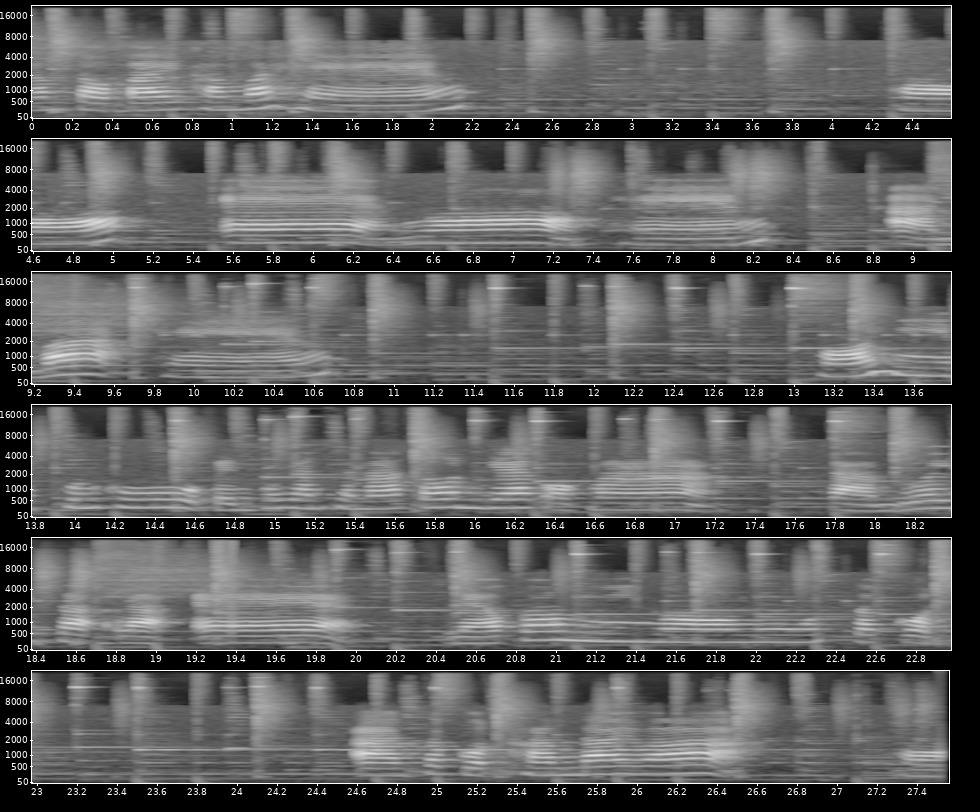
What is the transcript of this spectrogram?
คำต่อไปคำว่าแหง หอ แอ งอ แหง อ่านว่าแหง หอหีบคุณครูเป็นพยัญชนะต้นแยกออกมา ตามด้วยสระแอ แล้วก็มีงองูสะกด อ่านสะกดคำได้ว่า หอ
